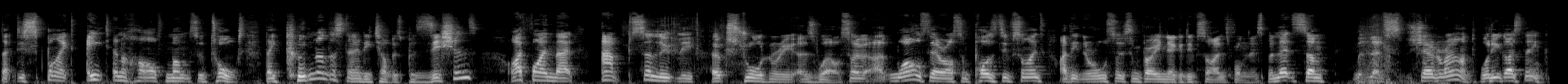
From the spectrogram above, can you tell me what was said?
that despite eight and a half months of talks, they couldn't understand each other's positions. I find that absolutely extraordinary as well. So, uh, whilst there are some positive signs, I think there are also some very negative signs from this. But let's um, let's share it around. What do you guys think?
